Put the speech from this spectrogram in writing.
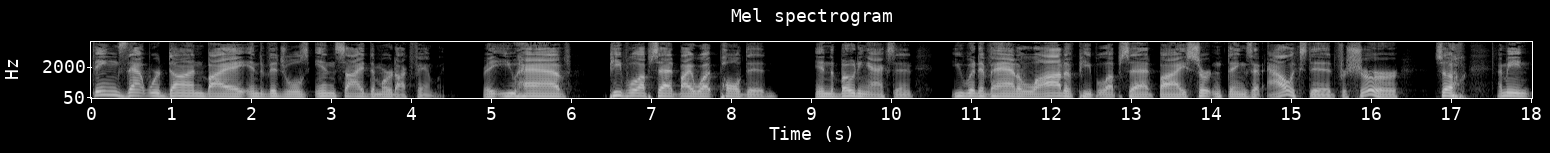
things that were done by individuals inside the Murdaugh family, right? You have people upset by what Paul did in the boating accident you would have had a lot of people upset by certain things that Alex did for sure. So, I mean,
